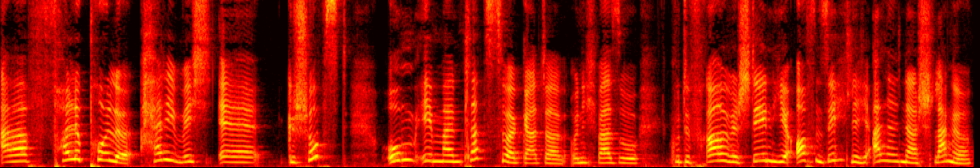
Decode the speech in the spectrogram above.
aber volle Pulle, hat die mich äh, geschubst, um eben meinen Platz zu ergattern. Und ich war so, gute Frau, wir stehen hier offensichtlich alle in der Schlange.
